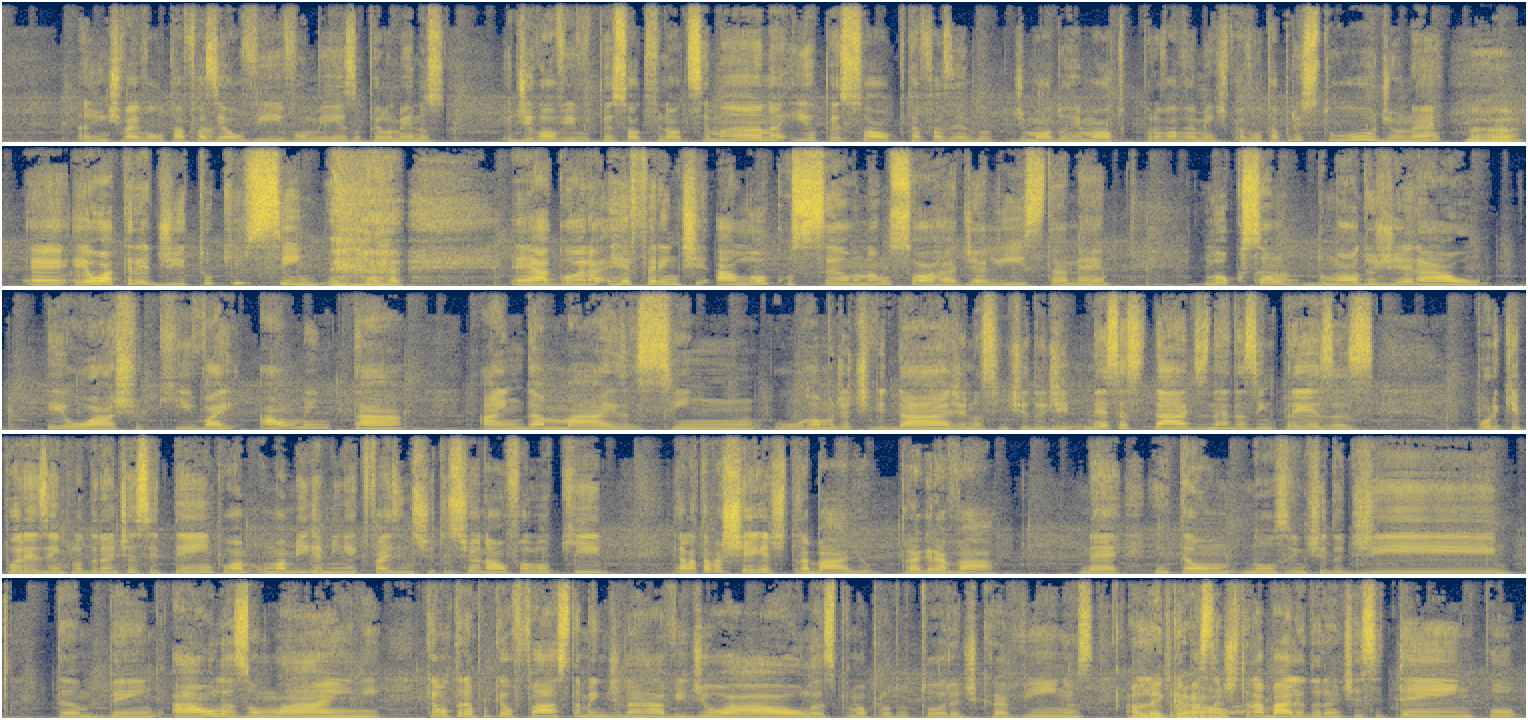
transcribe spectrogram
A gente vai voltar a fazer ao vivo mesmo, pelo menos eu digo ao vivo o pessoal do final de semana e o pessoal que tá fazendo de modo remoto provavelmente vai voltar pro estúdio, né? Aham. É, eu acredito que sim. é agora referente à locução, não só a radialista, né? Locução do modo geral, eu acho que vai aumentar ainda mais assim o ramo de atividade no sentido de necessidades, né, das empresas. Porque, por exemplo, durante esse tempo, uma- amiga minha que faz institucional falou que ela estava cheia de trabalho para gravar, né? Então, no sentido de também aulas online, que é um trampo que eu faço também de narrar videoaulas para uma produtora de cravinhos. Ah, E entrou legal. bastante trabalho durante esse tempo.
